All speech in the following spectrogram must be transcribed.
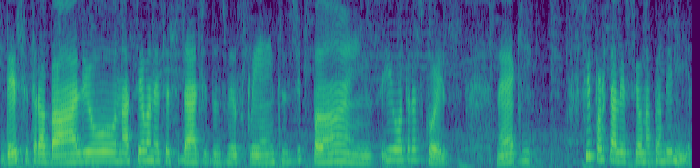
desse trabalho nasceu a necessidade dos meus clientes de pães e outras coisas, né, que se fortaleceu na pandemia.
